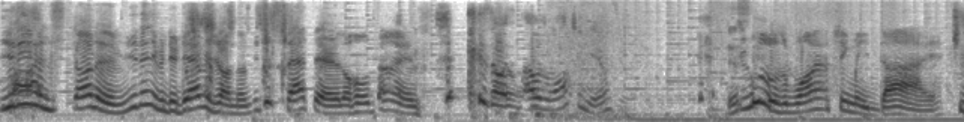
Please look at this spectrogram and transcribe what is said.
You didn't even stun him. You didn't even do damage on them. You just sat there the whole time. Because I was, I was watching you. This You was watching me die.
